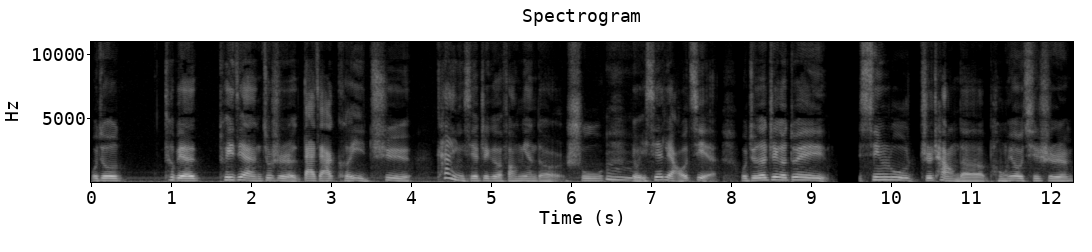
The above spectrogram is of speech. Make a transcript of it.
我就特别推荐，就是大家可以去看一些这个方面的书，嗯，有一些了解。我觉得这个对新入职场的朋友其实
